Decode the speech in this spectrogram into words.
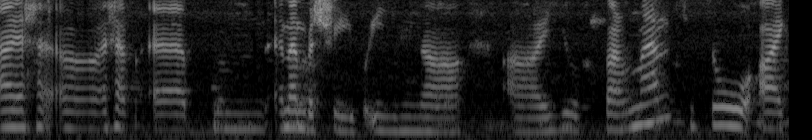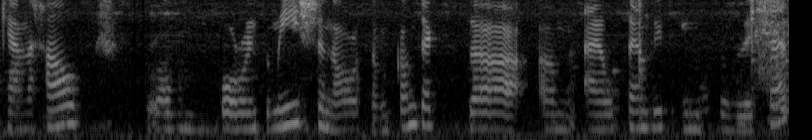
I ha uh, have a, um, a, membership in uh, uh, youth parliament, so I can help for information or some contacts, uh, um, I'll send it into the chat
